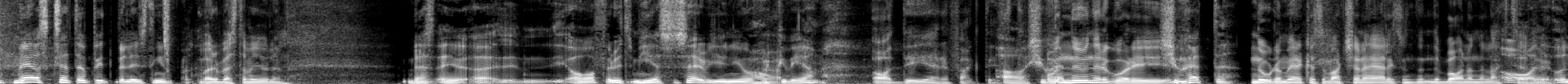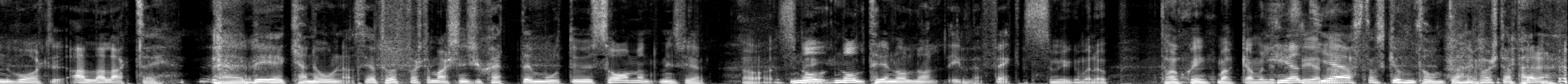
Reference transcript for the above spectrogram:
men jag ska sätta upp ytbelysningen. Vad är det bästa med julen? Bäst, eh, eh, ja, förutom Jesus är det juniorhockey-VM. Ja, det är det faktiskt. Ja, och 26. nu när det går i 26. Nordamerika så matcherna är liksom när barnen har lagt sig, Ja, det är underbart. Alla har lagt sig. Eh, Det är kanon alltså. Jag tror att första matchen är 26 mot USA om jag inte minns fel. Ja, Noll- smyg, 03.00. Det är perfekt. smyger man upp. Ta en skinkmacka med lite Helt senap. jäst av skumtomtar i första pärren.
